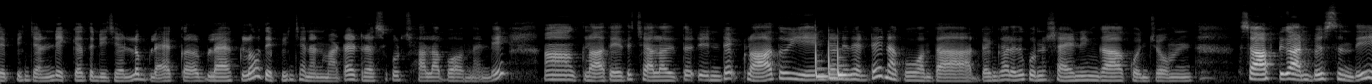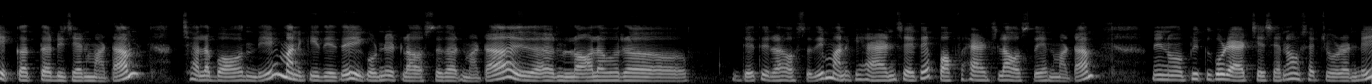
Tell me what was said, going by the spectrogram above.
తెప్పించానండి. ఎక్కత డిజైన్లో బ్లాక్ కలర్ బ్లాక్లో తెప్పించాను అనమాట డ్రెస్ కూడా చాలా బాగుందండి. క్లాత్ అయితే చాలా అయితే అంటే క్లాత్ ఏంటనేది అంటే నాకు అంత అర్థం కాలేదు. కొంచెం షైనింగ్గా కొంచెం సాఫ్ట్గా అనిపిస్తుంది ఎక్కత్త డిజైన్ అనమాట చాలా బాగుంది. మనకి ఇదైతే ఇగోండి ఇట్లా వస్తుంది అనమాట ఆల్ ఓవర్ ఇదైతే ఇలా వస్తుంది. మనకి హ్యాండ్స్ అయితే పఫ్ హ్యాండ్స్లా వస్తాయి అనమాట నేను పిక్ కూడా యాడ్ చేశాను. ఒకసారి చూడండి.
